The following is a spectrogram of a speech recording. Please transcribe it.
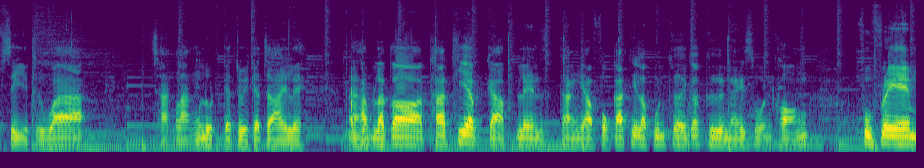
f4 ถือว่าฉากหลังหลุดกระจุยกระจายเลยนะครับ แล้วก็ถ้าเทียบกับเลนส์ทางยาวโฟกัสที่เราคุ้นเคยก็คือในส่วนของ full frame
